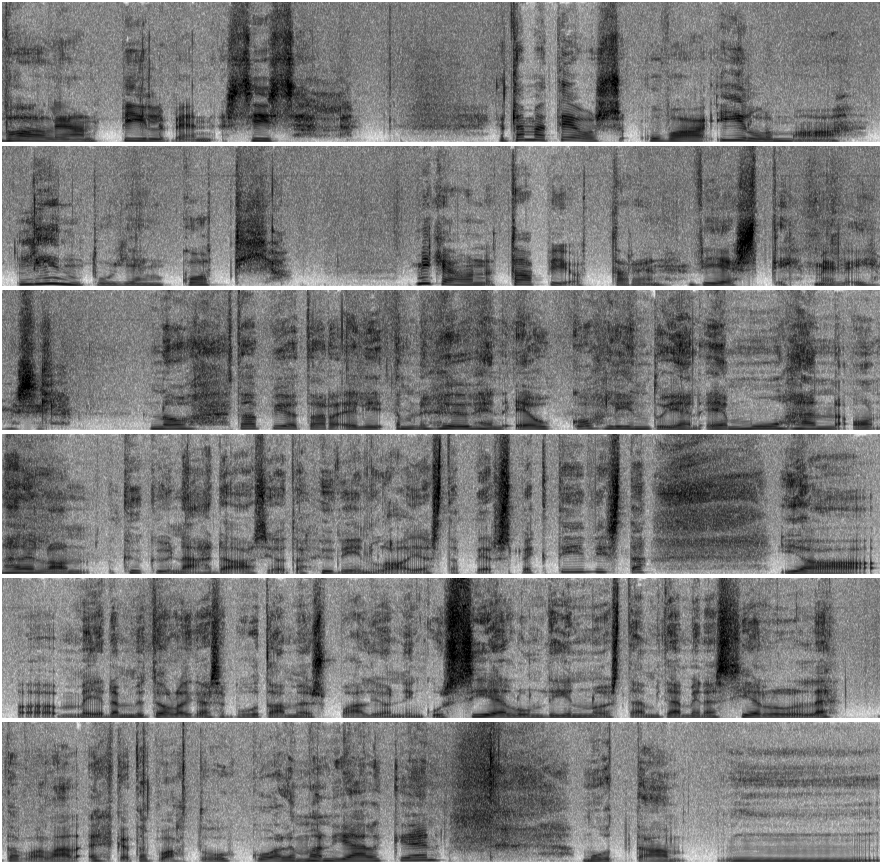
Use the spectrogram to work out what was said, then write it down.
vaalean pilven sisällä. Ja tämä teos kuvaa ilmaa, lintujen kotia. Mikä on Tapiottaren viesti meille ihmisille? No Tapiotar, eli tämmöinen höyhen eukko, lintujen emu, hän on, hänellä on kyky nähdä asioita hyvin laajasta perspektiivistä. Ja meidän mytologiassa puhutaan myös paljon niin kuin sielun linnuista ja mitä meidän sielulle tavallaan ehkä tapahtuu kuoleman jälkeen. Mutta mm,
